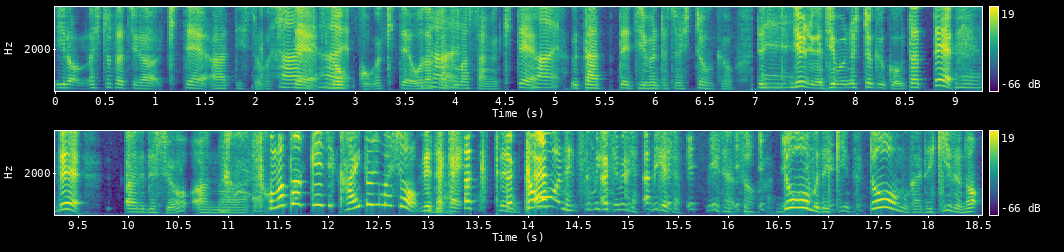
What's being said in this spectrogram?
いろんな人たちが来てアーティストが来て、はいはい。ノッコが来て小田和正さんが来て、はい。歌って自分たちのヒット曲を。で、ええ。ジュジュが自分のヒット曲を歌って、ええ。であれですよ。あのそのパッケージ買い取りましょう。で高い。でどうねちょっとミカちゃんミカちゃんミカちゃんミカちゃんそうドームできドームができるの。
